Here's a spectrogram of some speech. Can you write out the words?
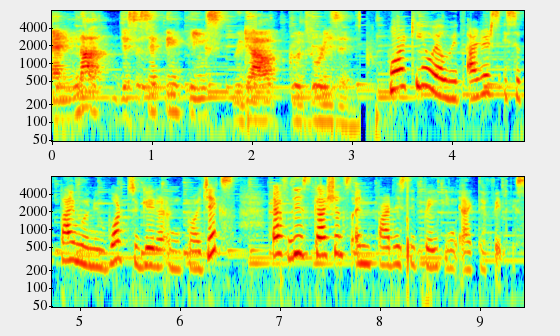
and not just accepting things without good reason. Working well with others is a time when we work together on projects, have discussions, and participate in activities.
